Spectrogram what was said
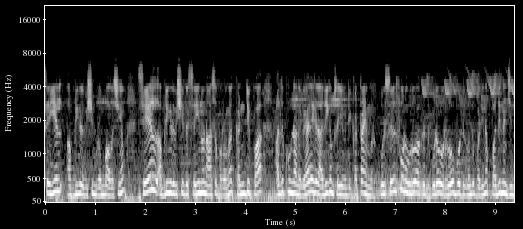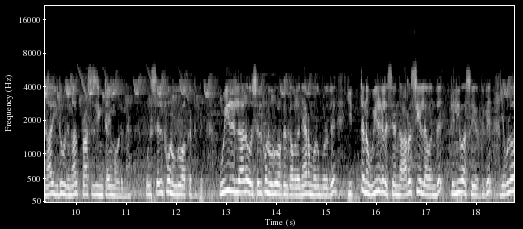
செயல் அப்படிங்கிற விஷயம் ரொம்ப அவசியம். செயல் அப்படிங்கிற விஷயத்தை செய்யணும்னு ஆசைப்படுறவங்க கண்டிப்பாக அதுக்குண்டான வேலைகள் அதிகம் செய்ய வேண்டிய கட்டாயம் இருக்கும் ஒரு செல்ஃபோனை உருவாக்குறதுக்கு கூட ஒரு ரோபோட்டுக்கு வந்து பார்த்தீங்கன்னா பதினஞ்சு நாள் இருபது நாள் ப்ராசஸிங் டைம் ஆகுதுங்க. ஒரு செல்ஃபோன் உருவாக்குறதுக்கு. உயிர் இல்லாத ஒரு செல்ஃபோன் உருவாக்குறதுக்கு அவ்வளோ நேரம் வரும்பொழுது இத்தனை உயிர்களை சேர்ந்த அரசியலை வந்து தெளிவாக செய்கிறதுக்கு எவ்வளோ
